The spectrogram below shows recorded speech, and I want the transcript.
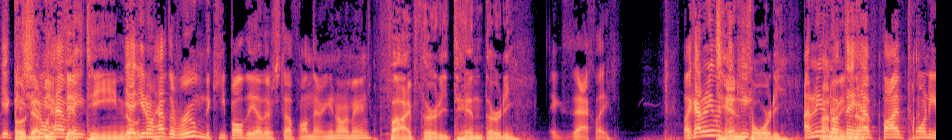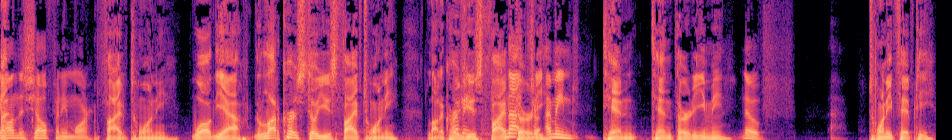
yeah, OW don't fifteen. yeah, you don't have the room to keep all the other stuff on there. You know what I mean? 530, 1030, Exactly. Like I don't even think you, 1040. I don't even know if they have 520 on the shelf anymore. 520. Well, yeah, a lot of cars still use 520. A lot of cars I mean, use 530. for- I mean, 10, 1030, you mean? no, 2050?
